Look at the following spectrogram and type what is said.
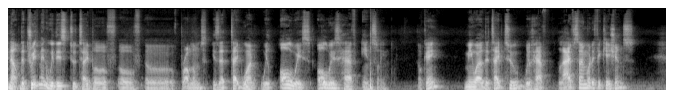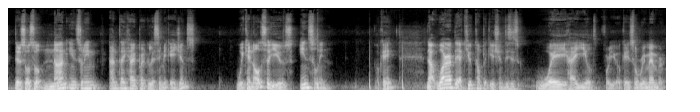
Now, the treatment with these two type of, of, problems is that type 1 will always, always have insulin, okay? Meanwhile, the type 2 will have lifestyle modifications. There's also non-insulin anti-hyperglycemic agents. We can also use insulin, okay? Now, what are the acute complications? This is way high yield for you, okay? So remember,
